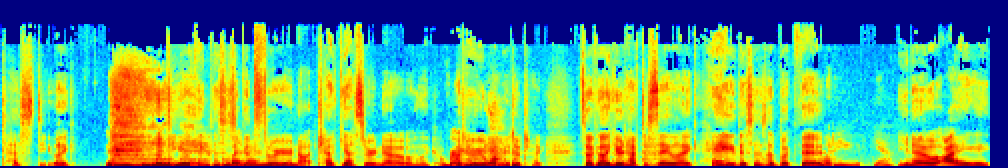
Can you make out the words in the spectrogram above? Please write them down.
testy like do you think this is a good I story or not check yes or no like what do you want me to check so i feel like you would have to say like hey this is a book that what do you yeah you know, I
